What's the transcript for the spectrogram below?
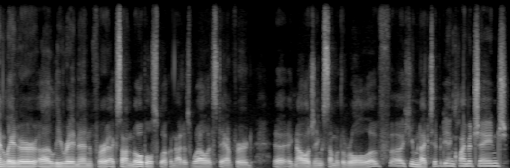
and later, uh, Lee Raymond for ExxonMobil spoke on that as well at Stanford, uh, acknowledging some of the role of uh, human activity in climate change,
